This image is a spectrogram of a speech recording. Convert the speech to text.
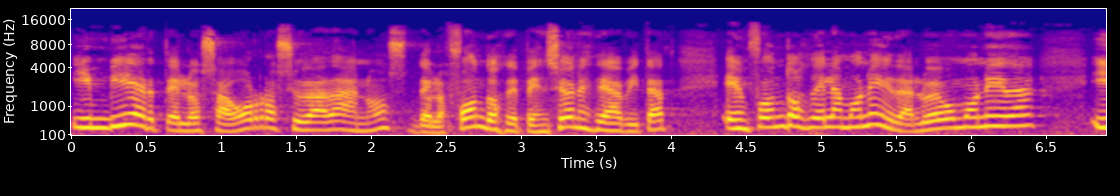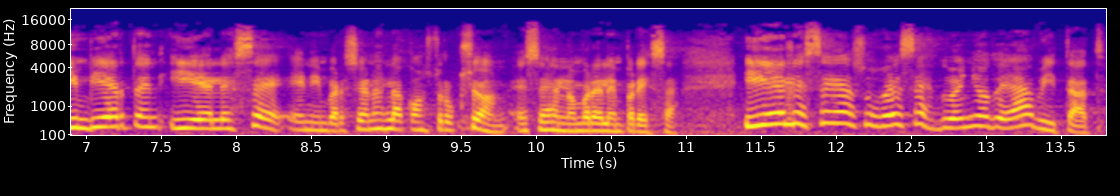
invierte los ahorros ciudadanos de los fondos de pensiones de Habitat en fondos de la moneda. Luego moneda invierte en ILC, en Inversiones La Construcción. Ese es el nombre de la empresa. ILC a su vez es dueño de Habitat.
